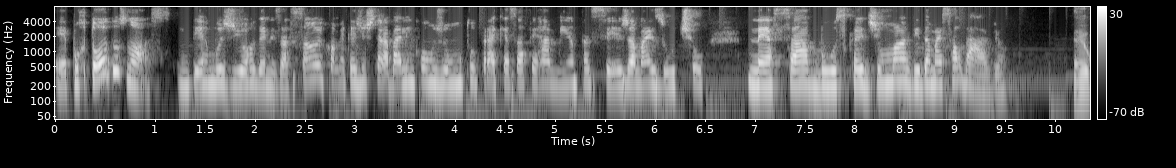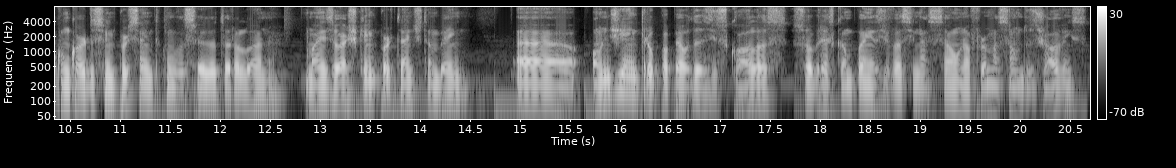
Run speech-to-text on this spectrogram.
é, por todos nós, em termos de organização e como é que a gente trabalha em conjunto para que essa ferramenta seja mais útil nessa busca de uma vida mais saudável. É, eu concordo 100% com você, doutora Luana, mas eu acho que é importante também uh, onde entra o papel das escolas sobre as campanhas de vacinação na formação dos jovens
